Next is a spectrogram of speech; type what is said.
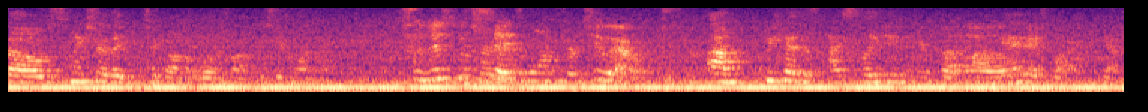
So just make sure that you take all the oils off because you don't want it. So this one stays warm for two hours. Um, because it's isolated in your coat pocket, it's why. Yeah.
